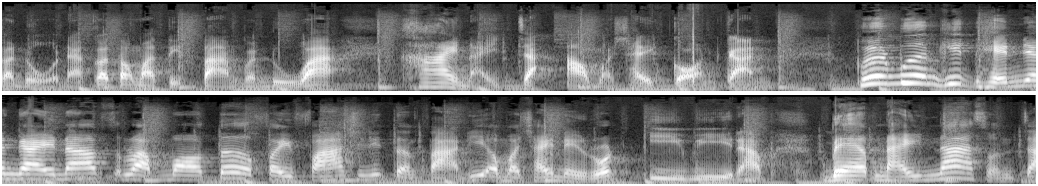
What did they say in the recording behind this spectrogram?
กระโดดนะก็ต้องมาติดตามกันดูว่าค่ายไหนจะเอามาใช้ก่อนกัน เพื่อนๆคิดเห็นยังไงนะครับสำหรับมอเตอร์ไฟฟ้าชนิดต่างๆ ที่เอามาใช้ในรถ EV นะครับแบบไหนน่าสนใจ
